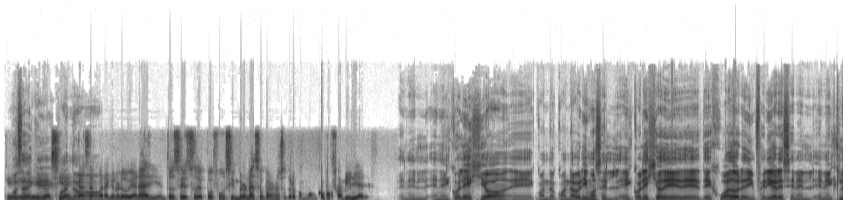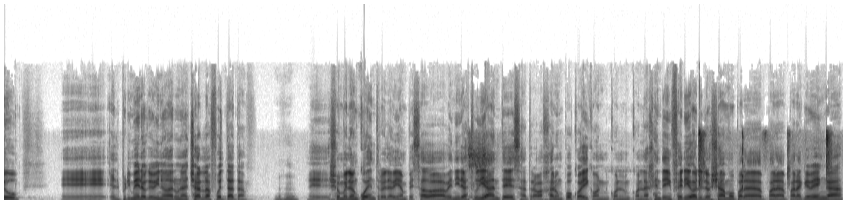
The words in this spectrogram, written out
que, lo hacía en casa para que no lo vea nadie. Entonces eso después fue un cimbronazo para nosotros como, como familiares. En el, en el colegio, eh, cuando, cuando abrimos el, colegio de, jugadores de inferiores en el, en el club, eh, el primero que vino a dar una charla fue el Tata. Eh, yo me lo encuentro, él había empezado a venir a estudiantes, a trabajar un poco ahí con, con la gente inferior, y lo llamo para, para, para que venga.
